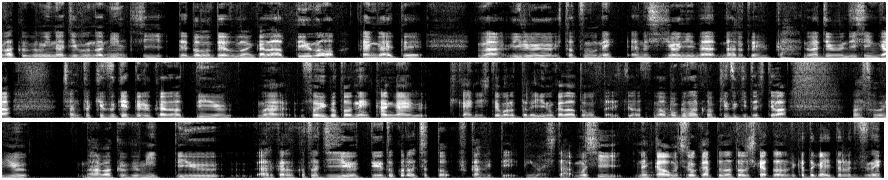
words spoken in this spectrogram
枠組みの自分の認知ってどの程度なんかなっていうのを考えて、まあ、見る一つのね、あの、指標になるというか、まあ自分自身がちゃんと気づけてるかなっていう、まあ、そういうことをね、考える機会にしてもらったらいいのかなと思ったりしてます。まあ僕のこう気づきとしては、まあそういう、まあ枠組みっていう、あるからこそ自由っていうところをちょっと深めてみました。もしなんか面白かったな、楽しかったなって方がいたらですね、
